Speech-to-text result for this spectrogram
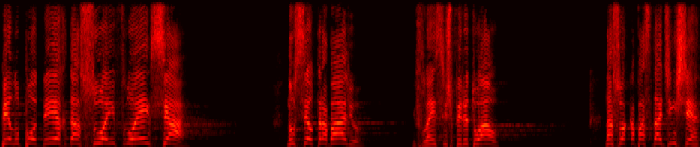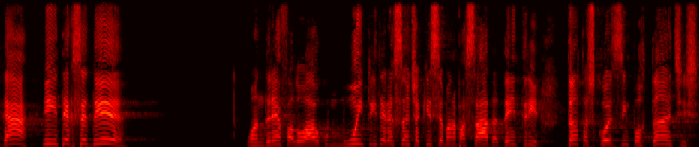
pelo poder da sua influência no seu trabalho, influência espiritual, na sua capacidade de enxergar e interceder. O André falou algo muito interessante aqui semana passada, dentre tantas coisas importantes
